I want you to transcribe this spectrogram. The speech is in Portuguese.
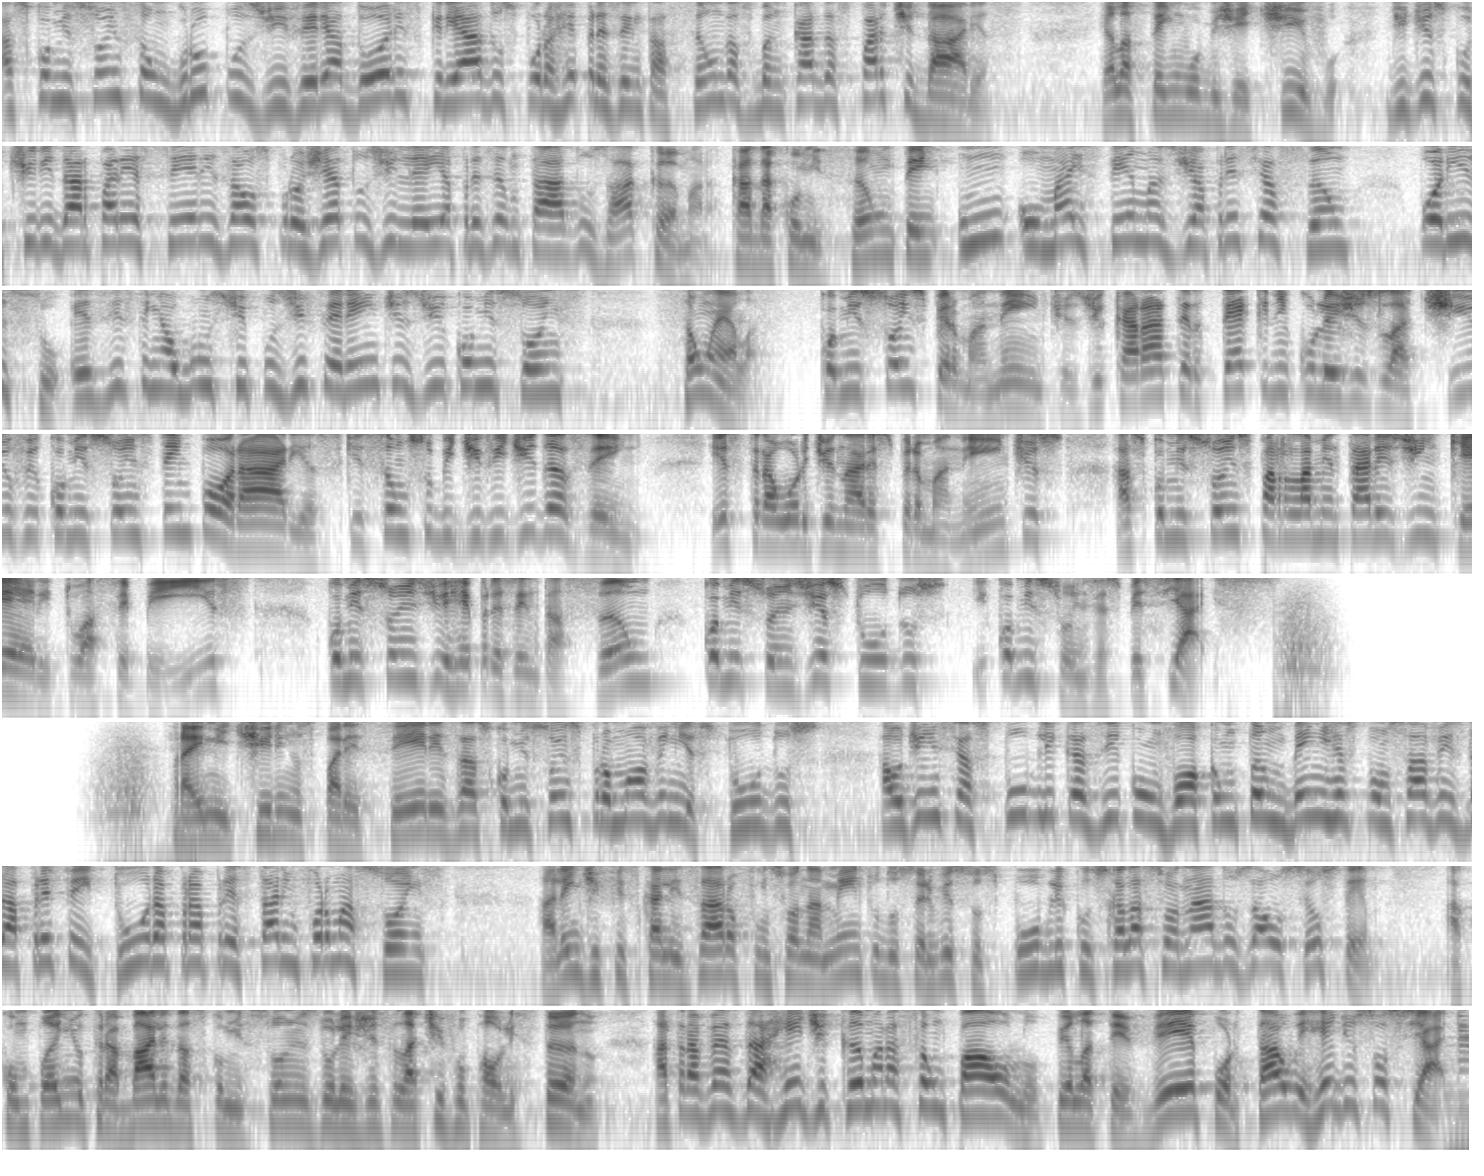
As comissões são grupos de vereadores criados por representação das bancadas partidárias. Elas têm o objetivo de discutir e dar pareceres aos projetos de lei apresentados à Câmara. Cada comissão tem um ou mais temas de apreciação, por isso, existem alguns tipos diferentes de comissões. São elas: comissões permanentes de caráter técnico-legislativo e comissões temporárias, que são subdivididas em extraordinárias permanentes, as comissões parlamentares de inquérito, as CPIs, comissões de representação, comissões de estudos e comissões especiais. Para emitirem os pareceres, as comissões promovem estudos, audiências públicas e convocam também responsáveis da prefeitura para prestar informações além de fiscalizar o funcionamento dos serviços públicos relacionados aos seus temas. Acompanhe o trabalho das comissões do Legislativo Paulistano através da Rede Câmara São Paulo, pela TV, portal e redes sociais.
